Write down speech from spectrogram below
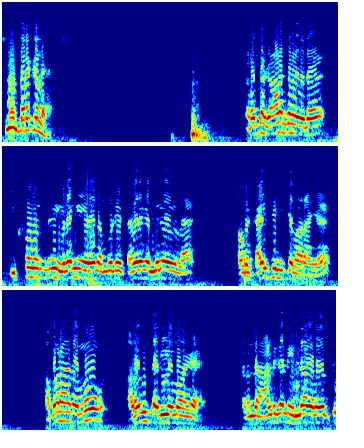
இன்னும் திறக்கல. கடந்த காலங்களை விட இப்ப வந்து இலங்கையில நம்முடைய தமிழக மீனவர்களை அவங்க கைது செஞ்சுட்டு வராங்க. அபராதமும் அளவுக்கு அதிகமாக கடந்த ஆண்டுகள் இல்லாத அளவுக்கு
